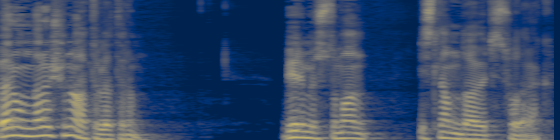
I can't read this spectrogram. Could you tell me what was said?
Ben onlara şunu hatırlatırım. Bir Müslüman İslam davetçisi olarak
